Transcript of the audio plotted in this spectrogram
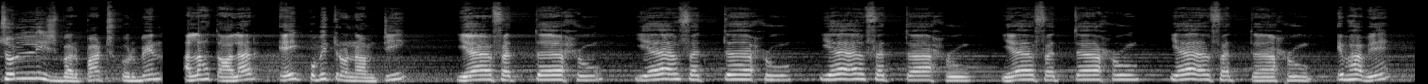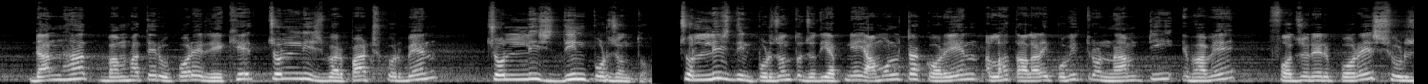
চল্লিশ বার পাঠ করবেন আল্লাহ তালার এই পবিত্র নামটি ইয়া ফত্তাহু ইয়া ফত্তাহু ইয়া ফত্তাহু ইয়া ফত্তাহু ইয়া ফত্তাহু এভাবে ডান হাত বাম হাতের উপরে রেখে চল্লিশ বার পাঠ করবেন চল্লিশ দিন পর্যন্ত। চল্লিশ দিন পর্যন্ত যদি আপনি এই আমলটা করেন, আল্লাহ তালার এই পবিত্র নামটি এভাবে ফজরের পরে সূর্য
